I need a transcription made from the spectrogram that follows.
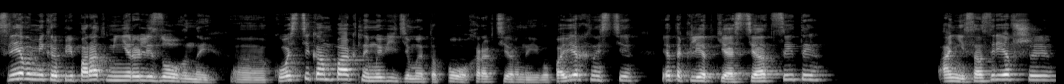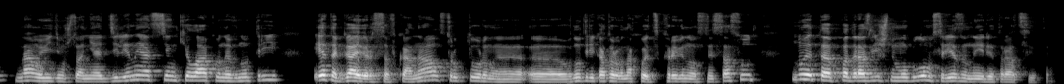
Слева микропрепарат минерализованной э, кости компактной. Мы видим это по характерной его поверхности. Это клетки остеоциты, они созревшие, да, мы видим, что они отделены от стенки лакуны внутри. Это гаверсов канал, структурно, э, внутри которого находится кровеносный сосуд. Но это под различным углом срезанные эритроциты.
